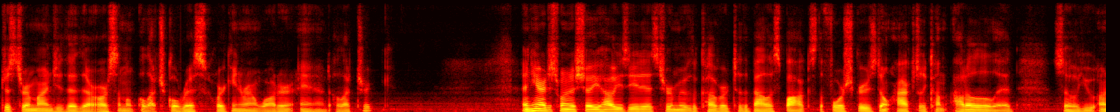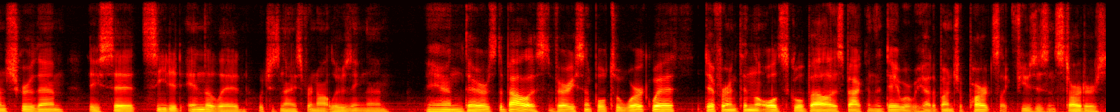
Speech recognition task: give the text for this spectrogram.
just to remind you that there are some electrical risks working around water and electric. And here I just wanted to show you how easy it is to remove the cover to the ballast box. The four screws don't actually come out of the lid. So you unscrew them, they sit seated in the lid, which is nice for not losing them. And there's the ballast. Very simple to work with. Different than the old school ballast back in the day where we had a bunch of parts like fuses and starters.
